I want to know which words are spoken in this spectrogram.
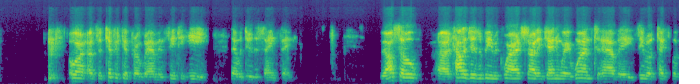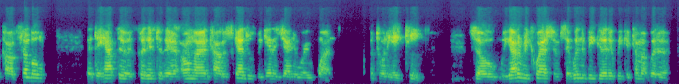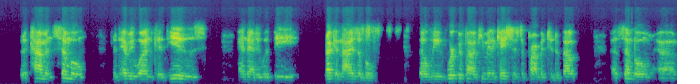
or a certificate program in CTE that would do the same thing. We also, uh, colleges will be required starting January 1 to have a zero textbook cost symbol that they have to put into their online college schedules beginning January 1 of 2018. So we got a request and said, wouldn't it be good if we could come up with a, with a common symbol that everyone could use and that it would be recognizable. So we worked with our communications department to develop a symbol uh,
